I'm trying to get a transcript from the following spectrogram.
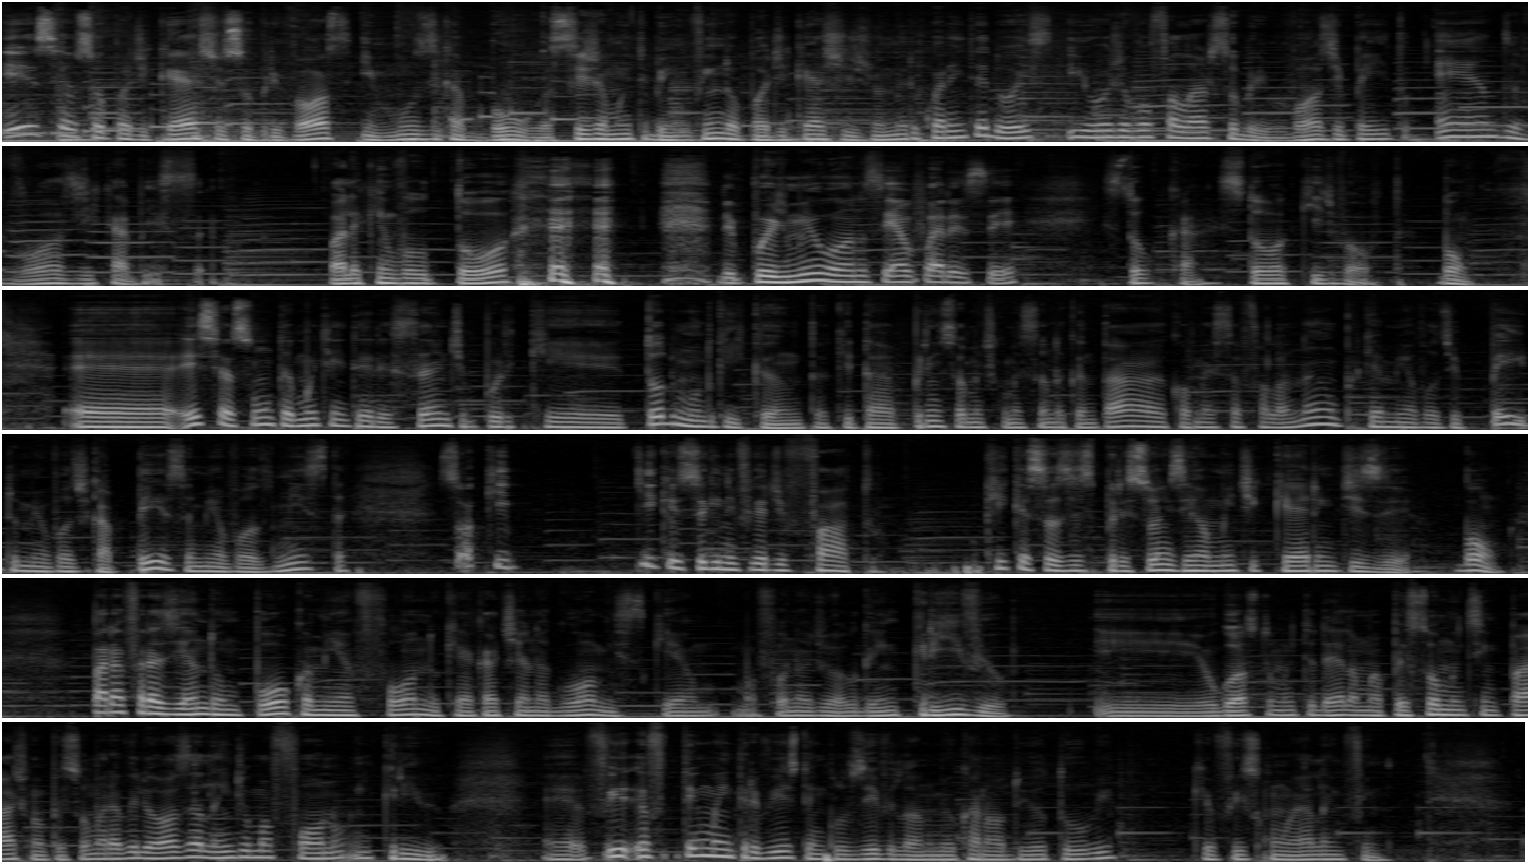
Esse é o seu podcast sobre voz e música boa. Seja muito bem-vindo ao podcast de número 42 e hoje eu vou falar sobre voz de peito e voz de cabeça. Olha quem voltou depois de mil anos sem aparecer. Estou cá, estou aqui de volta. Bom, é, esse assunto é muito interessante porque todo mundo que canta, que está principalmente começando a cantar, começa a falar, não, porque é minha voz de peito, minha voz de cabeça, minha voz mista. Só que o que, que isso significa de fato? O que, que essas expressões realmente querem dizer? Bom, parafraseando um pouco a minha fono, que é a Catiana Gomes, que é uma fonoaudióloga incrível, e eu gosto muito dela, uma pessoa muito simpática, uma pessoa maravilhosa, além de uma fono incrível. É, eu tenho uma entrevista, inclusive, lá no meu canal do YouTube, que eu fiz com ela, enfim.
